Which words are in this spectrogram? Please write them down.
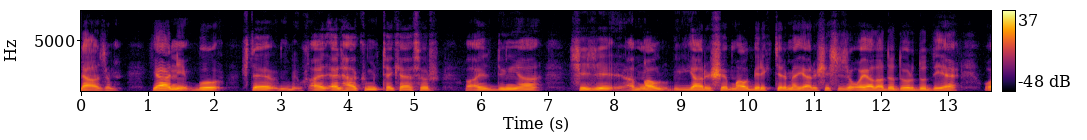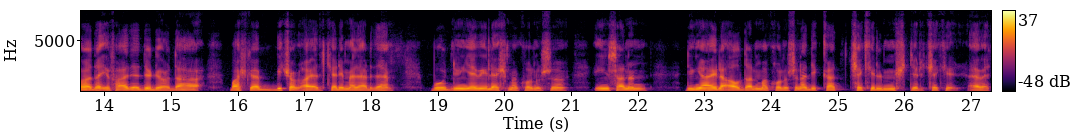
lazım. Yani bu işte el hakum tekasür dünya sizi mal yarışı, mal biriktirme yarışı sizi oyaladı durdu diye orada ifade ediliyor. Daha başka birçok ayet-i kerimelerde bu dünyevileşme konusu insanın dünya ile aldanma konusuna dikkat çekilmiştir. Çekil, evet.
